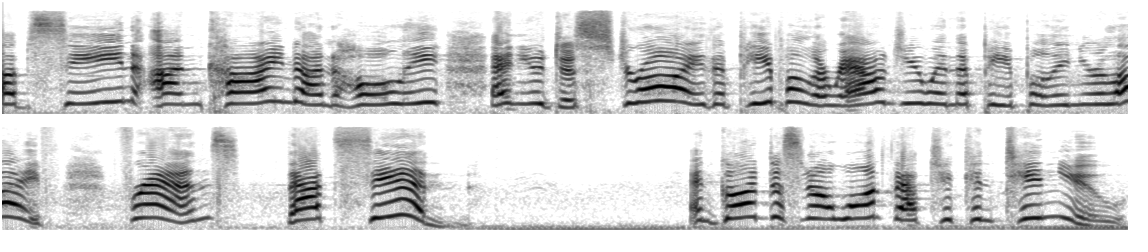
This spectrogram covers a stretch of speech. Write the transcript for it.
obscene, unkind, unholy, and you destroy the people around you and the people in your life. Friends, that's sin. And God does not want that to continue.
